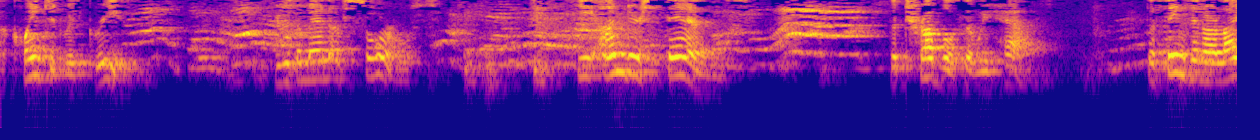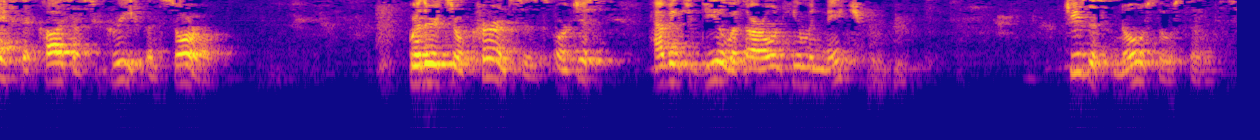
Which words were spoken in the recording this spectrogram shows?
acquainted with grief. He was a man of sorrows. He understands the troubles that we have, the things in our life that cause us grief and sorrow. Whether it's occurrences or just having to deal with our own human nature. Jesus knows those things.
